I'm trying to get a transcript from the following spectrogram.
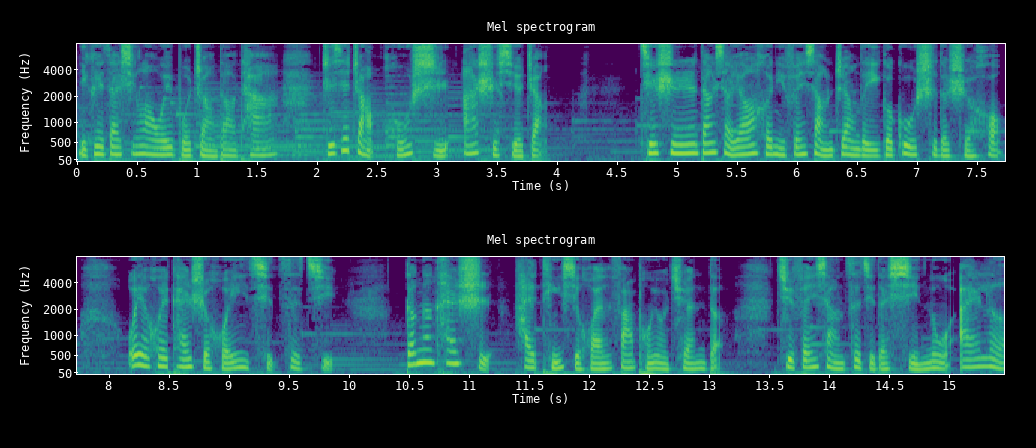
你可以在新浪微博找到他，直接找胡石阿石学长。其实，当小妖和你分享这样的一个故事的时候，我也会开始回忆起自己，刚刚开始还挺喜欢发朋友圈的，去分享自己的喜怒哀乐，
